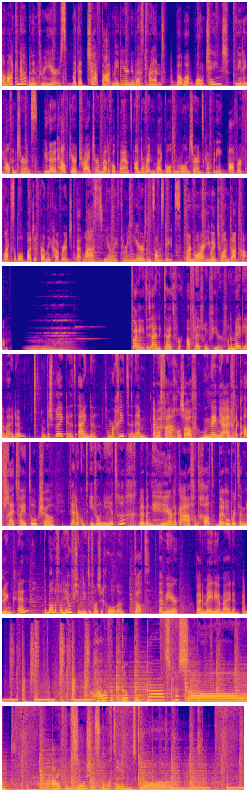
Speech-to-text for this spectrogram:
A lot can happen in three years, like a chatbot may be your new best friend. But what won't change? Needing health insurance. United Healthcare Tri Term Medical Plans, underwritten by Golden Rule Insurance Company, offer flexible, budget friendly coverage that lasts nearly three years in some states. Learn more at uh1.com. Fanny, het is eindelijk tijd voor aflevering 4 van de Media Meiden. We bespreken het einde van Margriet en M. En we vragen ons af, hoe neem je eigenlijk afscheid van je talkshow? Verder komt Ivonie terug. We hebben een heerlijke avond gehad bij Robert en Brink. En de mannen van Hilversum lieten van zich horen. Dat en meer bij de Media Meiden. Haverkappel, kaas, croissant. iPhone, socials, ochtendkrant.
